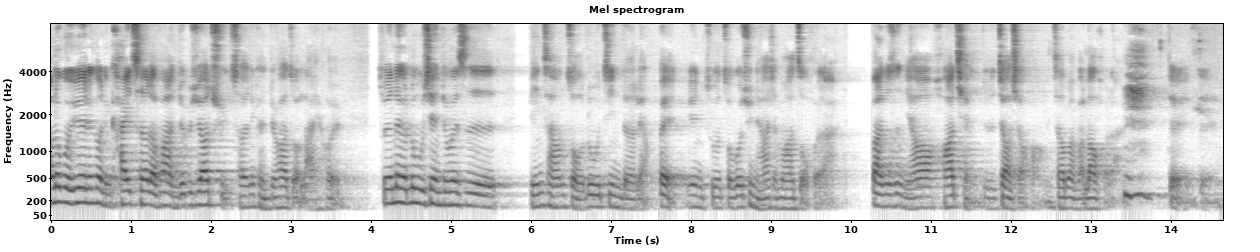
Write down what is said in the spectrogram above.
那如果因为如果你开车的话，你就必须要取车，你可能就要走来回，所以那个路线就会是平常走路径的两倍，因为你除了走过去，你还要想办法走回来，不然就是你要花钱，就是叫小黄，你才有办法绕回来。对对，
